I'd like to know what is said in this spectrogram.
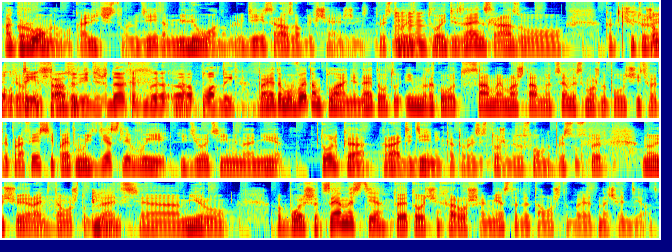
огромному количеству людей, там миллионам людей сразу облегчаешь жизнь. То есть твой, Мгм. твой дизайн сразу как чью-то жизнь Ну, делает ты лучше. сразу видишь, да, как бы э, Да. плоды. Поэтому в этом плане, да, это вот именно такую вот самую масштабную ценность можно получить в этой профессии. Поэтому если вы идете именно не только ради денег, которые здесь тоже, безусловно, присутствуют, но еще и ради того, чтобы дать э, миру больше ценности, то это очень хорошее место для того, чтобы это начать делать.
